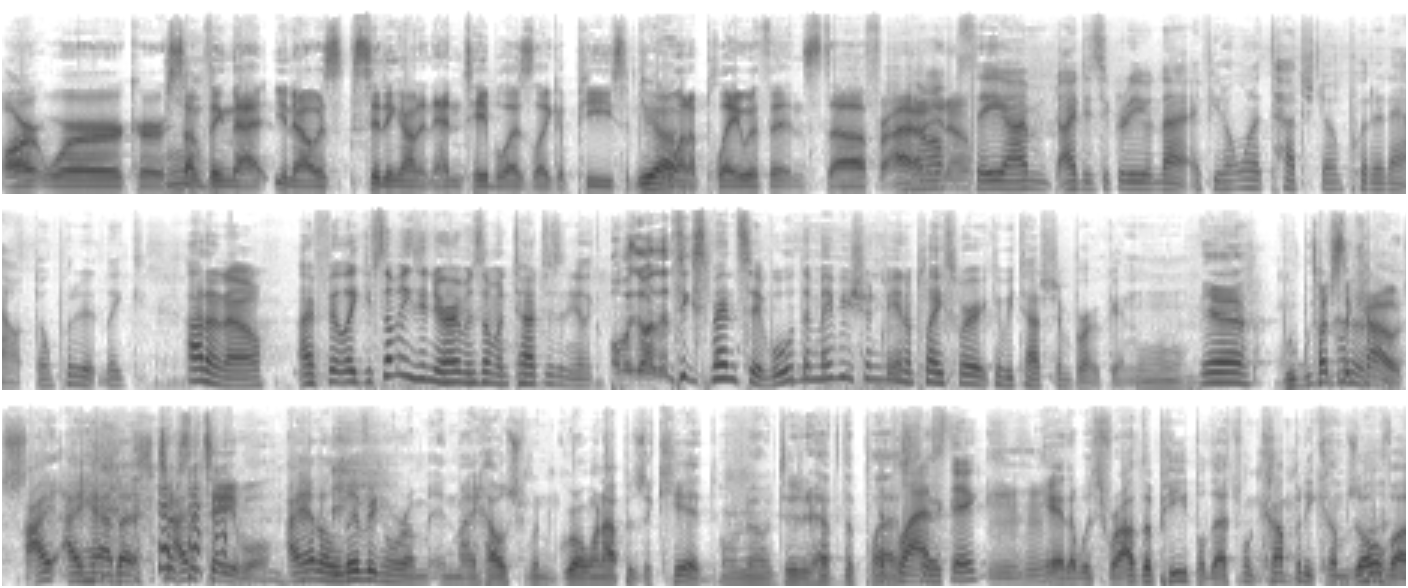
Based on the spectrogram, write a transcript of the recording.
artwork or mm. something that you know is sitting on an end table as like a piece and people Yeah. want to play with it and stuff or i don't you know See, I'm I disagree with that. If you don't want to touch, don't put it out. Don't put it like I don't know. I feel like if something's in your home and someone touches it and you're like, oh my god, that's expensive. Well, then maybe it shouldn't be in a place where it can be touched and broken. yeah we touch the couch I, I had a touch the table I had a living room in my house when growing up as a kid. Oh no, did it have the The plastic? plastic. Mm-hmm. and it was for other people. That's when company comes over,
